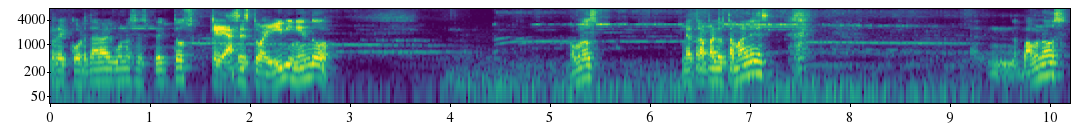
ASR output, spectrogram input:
recordar algunos aspectos. ¿Qué haces tú ahí viniendo? Vámonos. ¿Me atrapan los tamales? Vámonos.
